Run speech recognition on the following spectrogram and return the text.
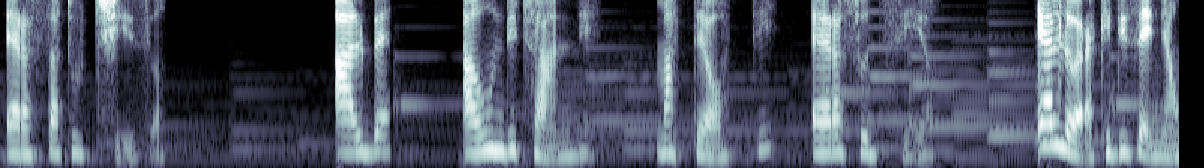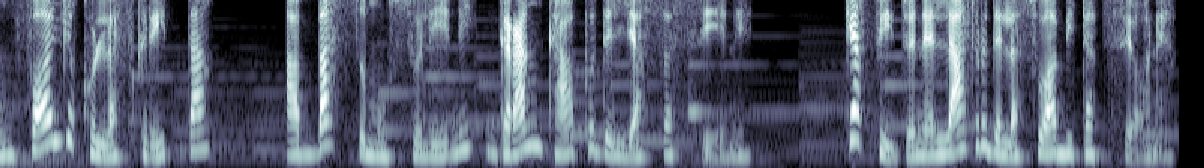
era stato ucciso. Albe ha 11 anni, Matteotti era suo zio. È allora che disegna un foglio con la scritta Abbasso Mussolini, gran capo degli assassini, che affigge nell'atrio della sua abitazione.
